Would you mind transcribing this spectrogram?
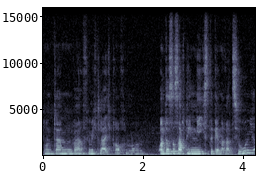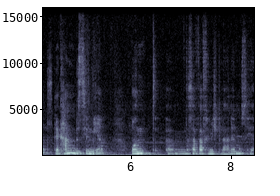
Und dann war für mich klar, ich brauche einen neuen. Und das ist auch die nächste Generation jetzt. Der kann ein bisschen mehr. Und ähm, deshalb war für mich klar, der muss her.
